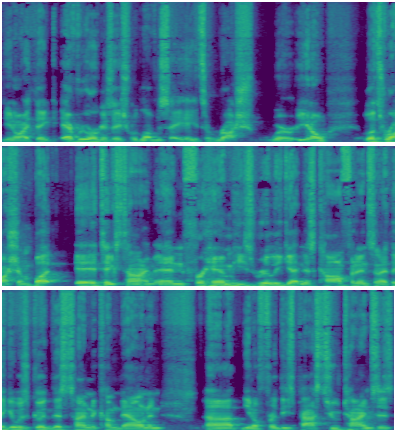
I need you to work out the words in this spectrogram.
you know, I think every organization would love to say, hey, it's a rush where, you know, let's rush him. But it, it, takes time. And for him, he's really getting his confidence. And I think it was good this time to come down and, uh, you know, for these past two times is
